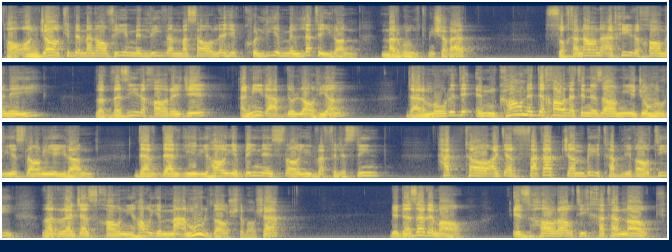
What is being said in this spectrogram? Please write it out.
تا آنجا که به منافع ملی و مصالح کلی ملت ایران مربوط می شود سخنان اخیر خامنه ای و وزیر خارجه امیر عبداللهیان در مورد امکان دخالت نظامی جمهوری اسلامی ایران در درگیری های بین اسرائیل و فلسطین حتی اگر فقط جنبه تبلیغاتی و رجزخانی های معمول داشته باشد به نظر ما اظهاراتی خطرناک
